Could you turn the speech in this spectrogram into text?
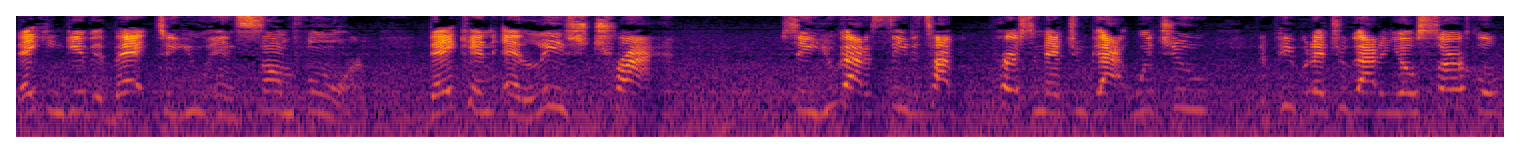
They can give it back to you in some form. They can at least try. See, you got to see the type of person that you got with you, the people that you got in your circle.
